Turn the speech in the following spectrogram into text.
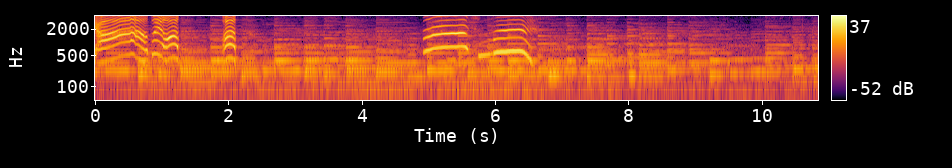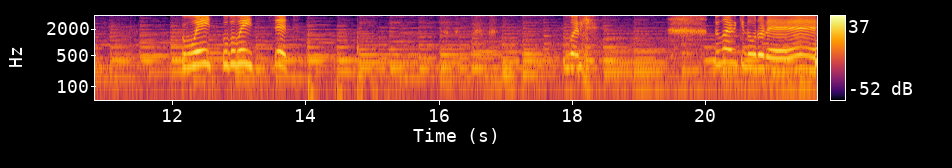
야! 빨리 업! 업! 아, 정말! Wait, Booba, wait, sit. 누가 이렇게 누가 이렇게 노르래?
